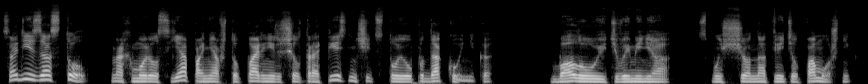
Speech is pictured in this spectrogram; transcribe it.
«Садись за стол», — нахмурился я, поняв, что парень решил трапезничать, стоя у подоконника. «Балуете вы меня», — смущенно ответил помощник.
